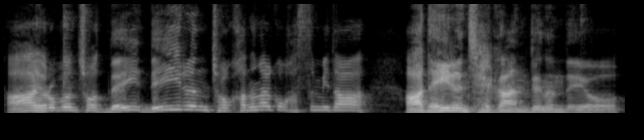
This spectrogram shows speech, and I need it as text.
아 여러분 저 내일 내일은 저 가능할 것 같습니다. 아 내일은 제가 안 되는데요.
